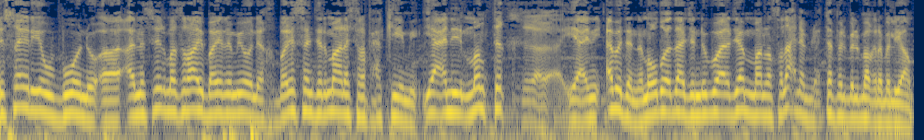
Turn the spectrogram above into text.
نصيري وبونو؟ آه نصير مزراي بايرن ميونخ باريس سان جيرمان أشرف حكيمي. يعني منطق آه يعني ابدا الموضوع ده جنبوه على جنب ما نصل إحنا بنحتفل بالمغرب اليوم.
